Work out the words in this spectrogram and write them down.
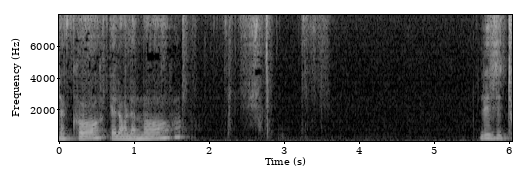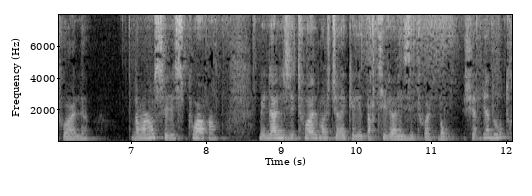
D'accord. Et alors, la mort? Les étoiles. Normalement, c'est l'espoir. Hein. Mais là, les étoiles, moi, je dirais qu'elle est partie vers les étoiles. Bon, j'ai rien d'autre.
